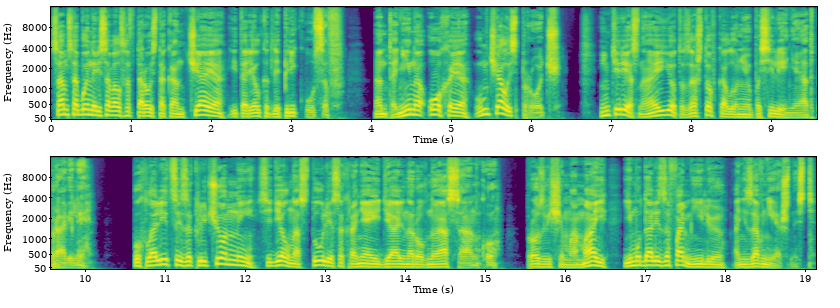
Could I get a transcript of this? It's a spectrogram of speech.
Сам собой нарисовался второй стакан чая и тарелка для перекусов. Антонина, охая, умчалась прочь. Интересно, а ее-то за что в колонию поселения отправили? Пухлолицый заключенный сидел на стуле, сохраняя идеально ровную осанку. Прозвище «Мамай» ему дали за фамилию, а не за внешность.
